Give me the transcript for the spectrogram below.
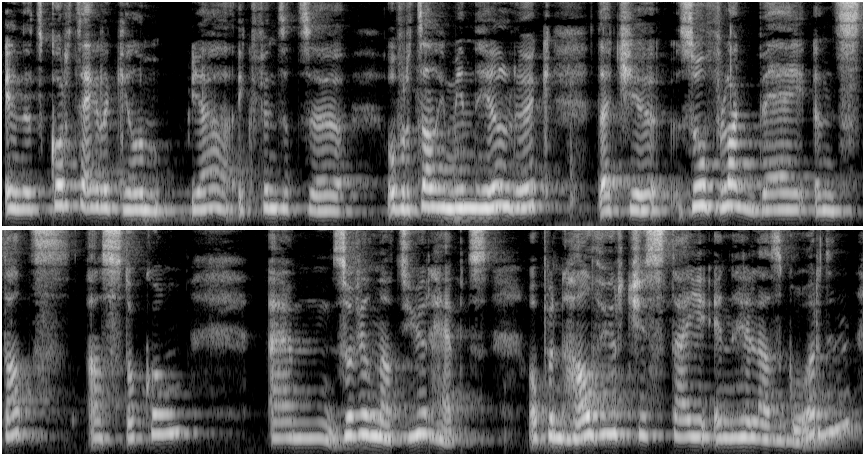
in het kort eigenlijk heel... Ja, ik vind het uh, over het algemeen heel leuk dat je zo vlakbij een stad als Stockholm um, zoveel natuur hebt. Op een half uurtje sta je in Hellasgården.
